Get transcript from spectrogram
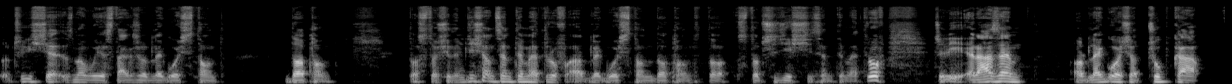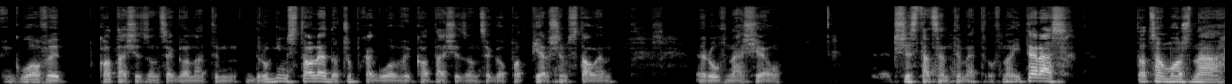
oczywiście znowu jest tak, że odległość stąd dotąd to 170 cm, a odległość stąd dotąd to 130 cm, czyli razem odległość od czubka głowy kota siedzącego na tym drugim stole do czubka głowy kota siedzącego pod pierwszym stołem równa się 300 centymetrów. No i teraz to, co można,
